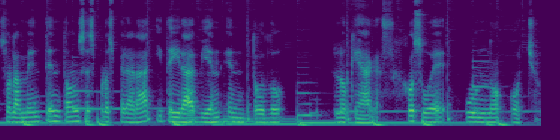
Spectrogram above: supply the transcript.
Solamente entonces prosperará y te irá bien en todo lo que hagas. Josué 1.8.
